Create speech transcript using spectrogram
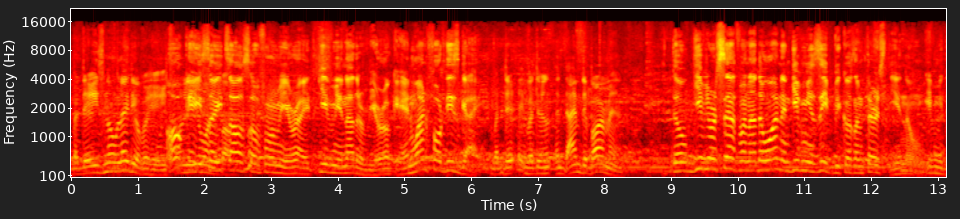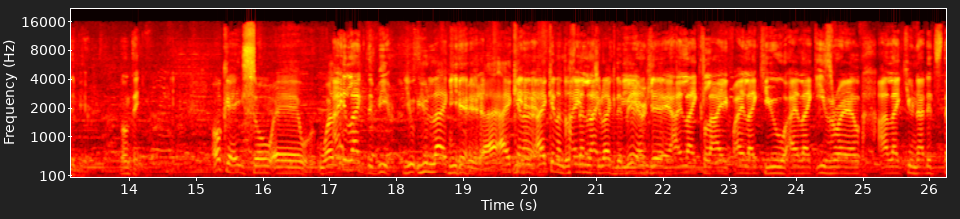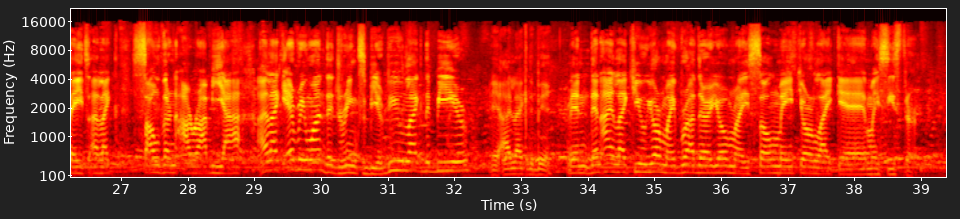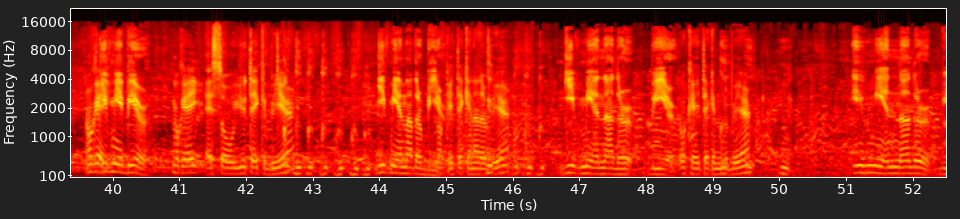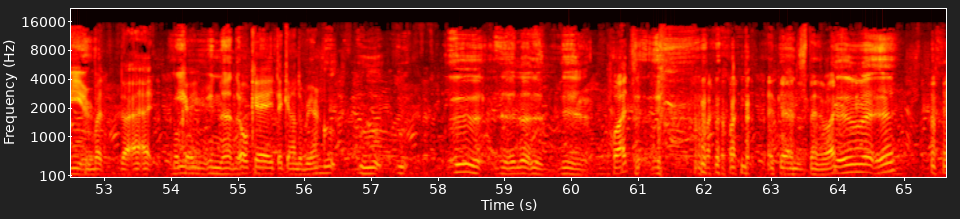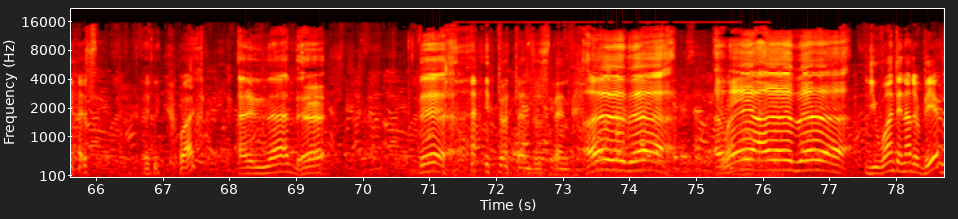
But there is no lady over here. It's only Okay, so it's bar. also for me, right? Give me another beer, okay? And one for this guy. But there, but I'm the barman. So give yourself another one and give me a zip because I'm thirsty, you know. Give me the beer. Don't take it. Okay, so uh, what I like the beer. you you like the Yeah. beer? I, I can Yeah. I can understand I that you like the beer. and the- yeah. I like life. I like you. I like Israel. I like United States. I like Southern Arabia. I like everyone that drinks beer. Do you like the beer? yeah, I like the beer. And then I like you. You're my brother. You're my soulmate. You're like uh, my sister. Okay. Give me a beer. Okay, uh, so you take a beer. Give me another beer. Okay, take another beer. Give me another beer. Okay, take another beer. Give me another beer. But uh, I, I Give okay. me another. Okay, take another beer. What? what? what? I can't understand. What? Yes. what? Another. Beer. I don't understand. You want another beer?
